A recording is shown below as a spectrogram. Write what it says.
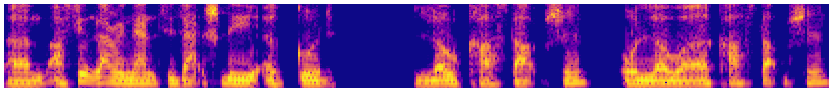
Um, I think Larry Nance is actually a good low cost option or lower cost option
